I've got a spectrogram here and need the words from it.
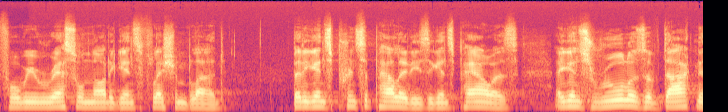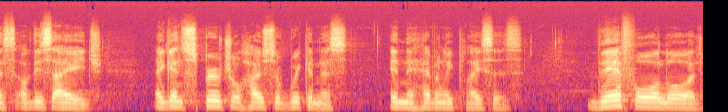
For we wrestle not against flesh and blood, but against principalities, against powers, against rulers of darkness of this age against spiritual hosts of wickedness in the heavenly places. Therefore, Lord,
